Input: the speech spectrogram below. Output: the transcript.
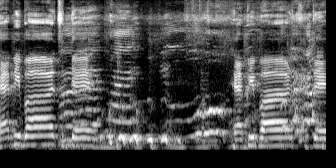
happy birthday happy birthday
